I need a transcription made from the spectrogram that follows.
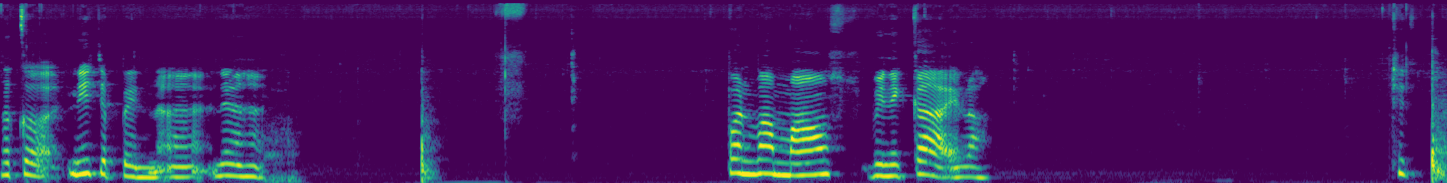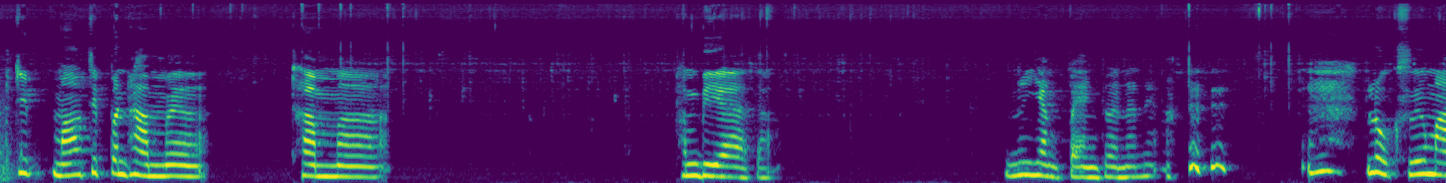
แล้วก็นี่จะเป็นอ่าเนี่ยฮะปิ้นว่า mouse vinegar ไอ้ล่ะที่ที่ mouse ที่เปิ้นทำมาทำมาทำเบียร์จ้ะนี่ยังแปลงตัวนั้นเนี่ย ลูกซื้อมา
